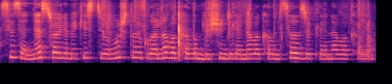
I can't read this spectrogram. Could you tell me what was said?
size ne söylemek istiyormuş duygularına bakalım, düşüncelerine bakalım, sözcüklerine bakalım.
